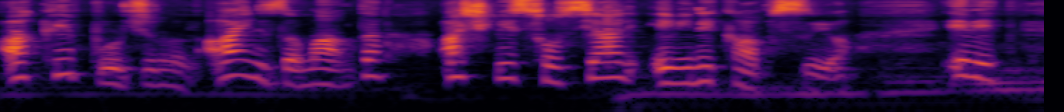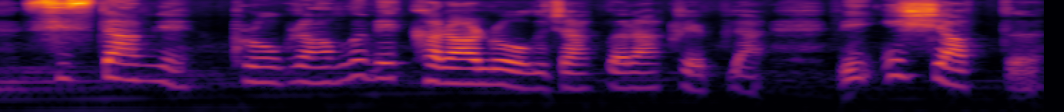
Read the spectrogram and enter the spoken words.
Akrep burcunun aynı zamanda aşk ve sosyal evini kapsıyor. Evet, sistemli, programlı ve kararlı olacaklar akrepler ve iş yaptığı,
